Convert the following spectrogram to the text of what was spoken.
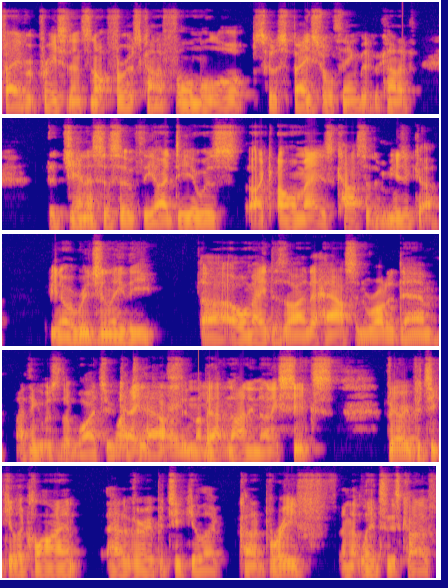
favorite precedents, not for its kind of formal or sort of spatial thing, but the kind of the genesis of the idea was like OMA's Casa de Musica. You know, originally the uh, OMA designed a house in Rotterdam. I think it was the Y2K, Y2K house in about yeah. 1996. Very particular client, had a very particular kind of brief, and it led to this kind of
